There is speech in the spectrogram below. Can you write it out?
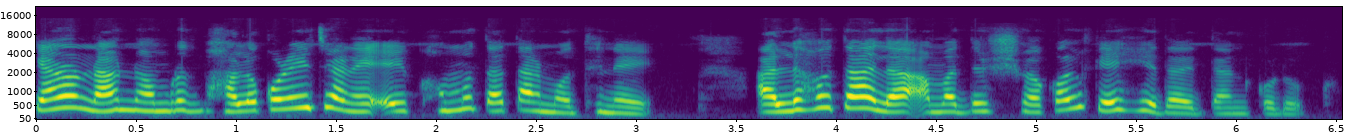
কেননা নমরুদ ভালো করেই জানে এই ক্ষমতা তার মধ্যে নেই। আল্লাহ তাআলা আমাদের সকলকে হেদায়েত দান করুক।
